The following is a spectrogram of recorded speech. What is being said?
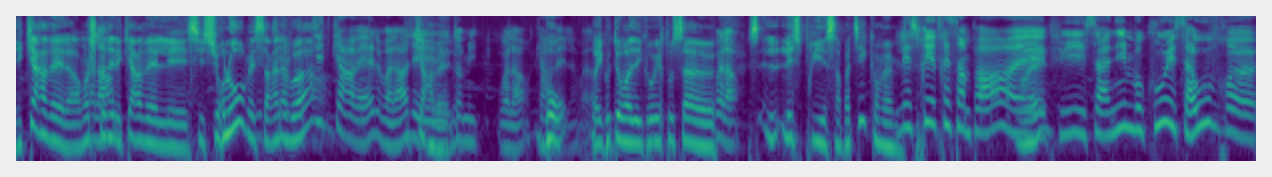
des caravelles. Alors moi je connais les caravelles, les- c'est sur l'eau mais ça n'a rien à voir. Petites caravelles, voilà. Des caravelles. atomiques, voilà, Bon, caravelles, voilà. bah, écoutez on va découvrir tout ça. euh, Voilà. L'esprit est sympathique quand même. L'esprit est très sympa Ouais. et puis ça anime beaucoup et ça ouvre, euh,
